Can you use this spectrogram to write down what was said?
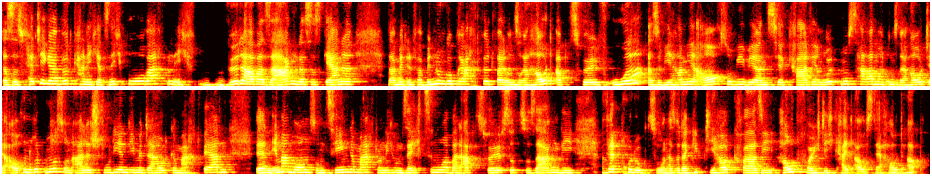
dass es fettiger wird, kann ich jetzt nicht beobachten. Ich würde aber sagen, dass es gerne damit in Verbindung gebracht wird, weil unsere Haut ab 12 Uhr, also wir haben ja auch, so wie wir einen Zirkadienrhythmus haben, hat unsere Haut ja auch einen Rhythmus und alle Studien, die mit der Haut gemacht werden, werden immer morgens um 10 gemacht und nicht um 16 Uhr, weil ab 12 sozusagen die Fettproduktion, also da gibt die Haut quasi Hautfeuchtigkeit aus der Haut ab.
